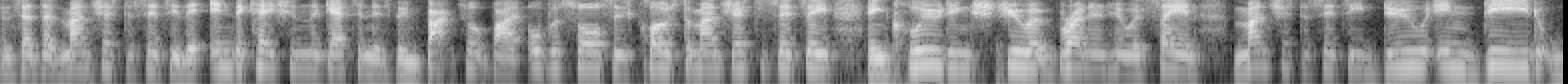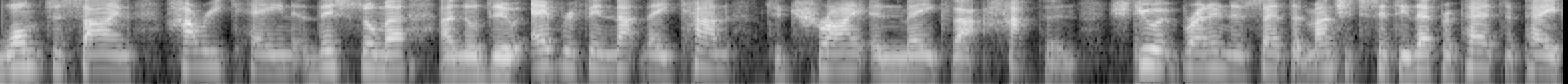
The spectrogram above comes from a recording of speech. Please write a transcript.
and said that Manchester City, the indication they're getting, it's been backed up by other sources close to Manchester City, including Stuart Brennan, who is saying Manchester City do indeed want to sign Harry Kane this summer and they'll do everything that they can to try and make that happen. Stuart Brennan has said that Manchester City, they're prepared to pay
